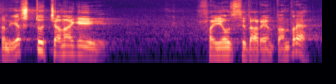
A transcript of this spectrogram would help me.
ತನ್ನ ಎಷ್ಟು ಚೆನ್ನಾಗಿ ಸಂಯೋಜಿಸಿದ್ದಾರೆ ಅಂತಂದರೆ,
